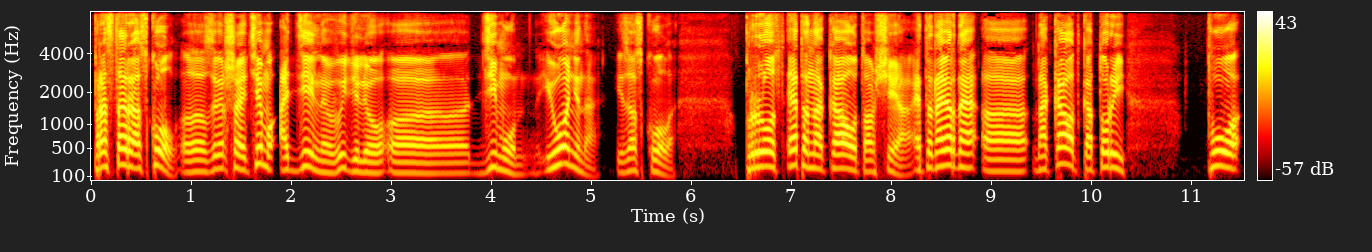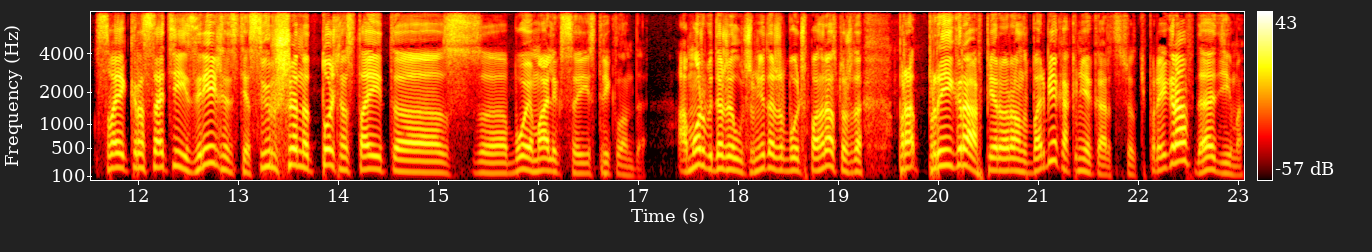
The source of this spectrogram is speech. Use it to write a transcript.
Про старый оскол. Э, завершая тему, отдельно выделю э, Диму Ионина из оскола. Просто это нокаут вообще. Это, наверное, э, нокаут, который по своей красоте и зрелищности совершенно точно стоит э, с э, боем Алекса и Стрикланда а может быть даже лучше. Мне даже больше понравилось, потому что про, проиграв первый раунд в борьбе, как мне кажется, все-таки проиграв, да, Дима,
